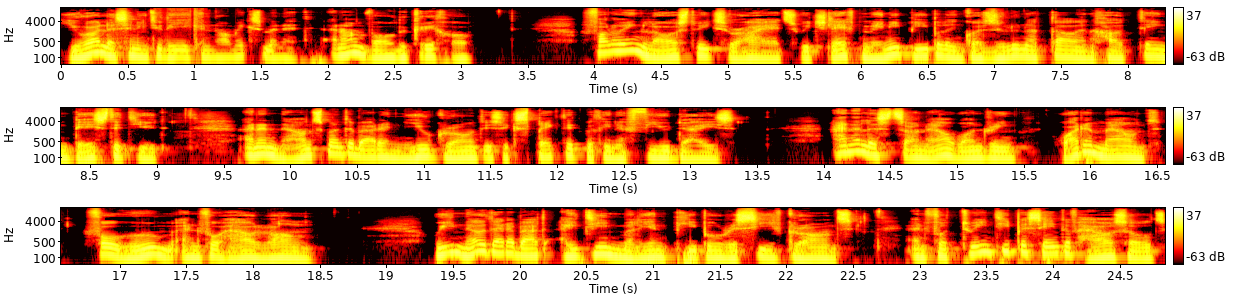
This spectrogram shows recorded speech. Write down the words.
You are listening to the Economics Minute, and I'm Waldo Krugell. Following last week's riots, which left many people in KwaZulu Natal and Gauteng destitute, an announcement about a new grant is expected within a few days. Analysts are now wondering what amount, for whom, and for how long. We know that about 18 million people receive grants, and for 20% of households,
